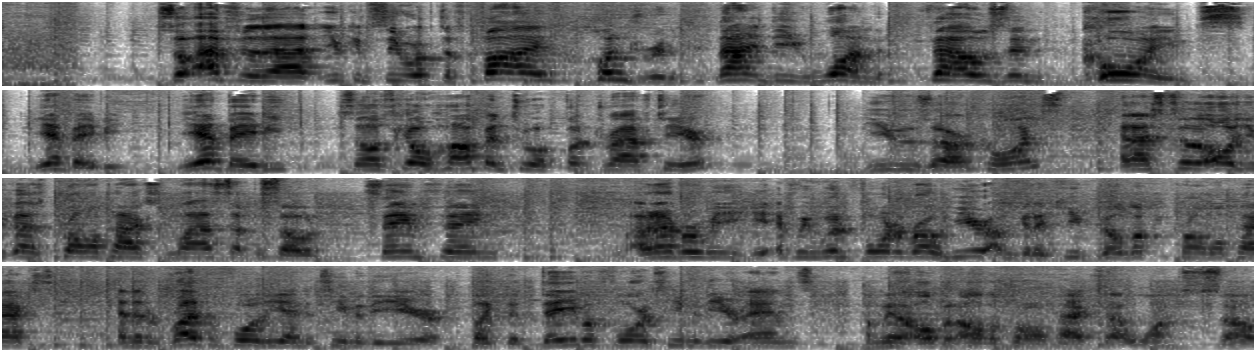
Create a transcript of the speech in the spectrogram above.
so after that, you can see we're up to 591,000 coins. Yeah, baby. Yeah, baby. So let's go hop into a FUT draft here. Use our coins. And I still owe you guys promo packs from last episode. Same thing. Whenever we, if we win four in a row here, I'm gonna keep building up the promo packs, and then right before the end of Team of the Year, like the day before Team of the Year ends, I'm gonna open all the promo packs at once. So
